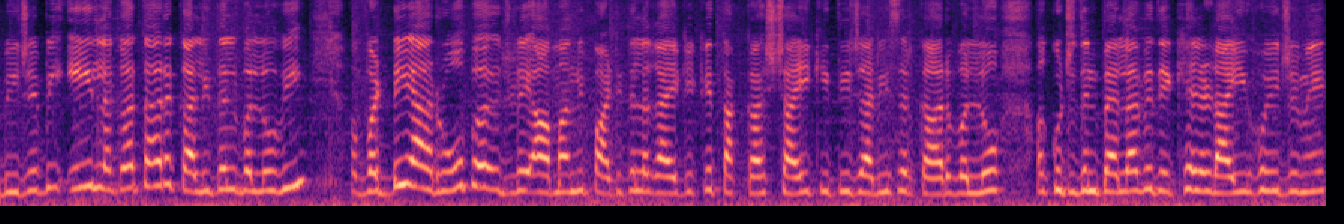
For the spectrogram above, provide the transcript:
ਬੀਜੇਪੀ, ਇਹ ਲਗਾਤਾਰ ਅਕਾਲੀ ਦਲ ਵੱਲੋਂ ਵੀ ਵੱਡੇ ਆਰੋਪ ਜਿਹੜੇ ਆਮ ਆਦਮੀ ਪਾਰਟੀ ਤੇ ਲਗਾਏ ਗਏ ਕਿ ਧੱਕਾਸ਼ਾਹੀ ਕੀਤੀ ਜਾ ਰਹੀ ਸਰਕਾਰ ਵੱਲੋਂ। ਕੁਝ ਦਿਨ ਪਹਿਲਾਂ ਵੀ ਦੇਖਿਆ ਲੜਾਈ ਹੋਈ, ਜਿਵੇਂ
